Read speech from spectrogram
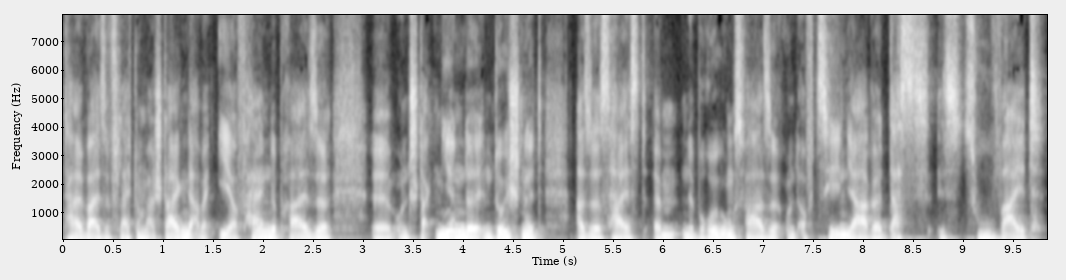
teilweise vielleicht nochmal steigende, aber eher fallende Preise äh, und stagnierende im Durchschnitt. Also das heißt, ähm, eine Beruhigungsphase und auf zehn Jahre, das ist zu weit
